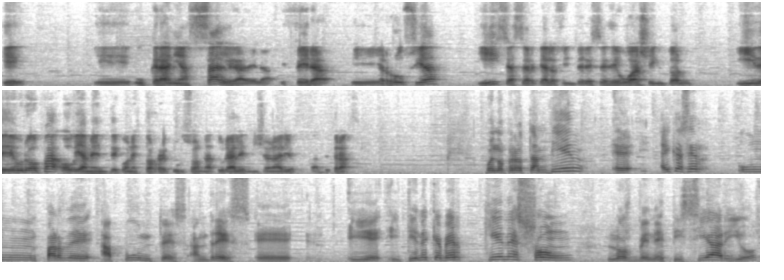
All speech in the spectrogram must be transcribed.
que eh, Ucrania salga de la esfera Rusia y se acerque a los intereses de Washington y de Europa, obviamente con estos recursos naturales millonarios que están detrás. Bueno, pero también eh, hay que hacer un par de apuntes, Andrés, eh, y, tiene que ver quiénes son los beneficiarios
